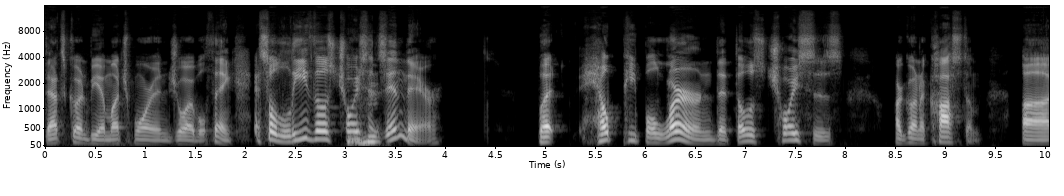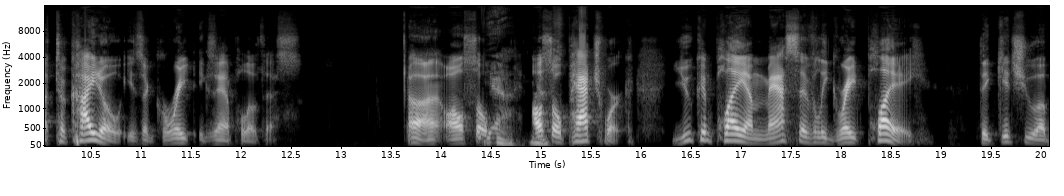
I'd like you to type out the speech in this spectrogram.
that's going to be a much more enjoyable thing. And so leave those choices in there, but help people learn that those choices are going to cost them. Uh, Tokaido is a great example of this. Uh, also, Yeah. also yes. patchwork. You can play a massively great play that gets you a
